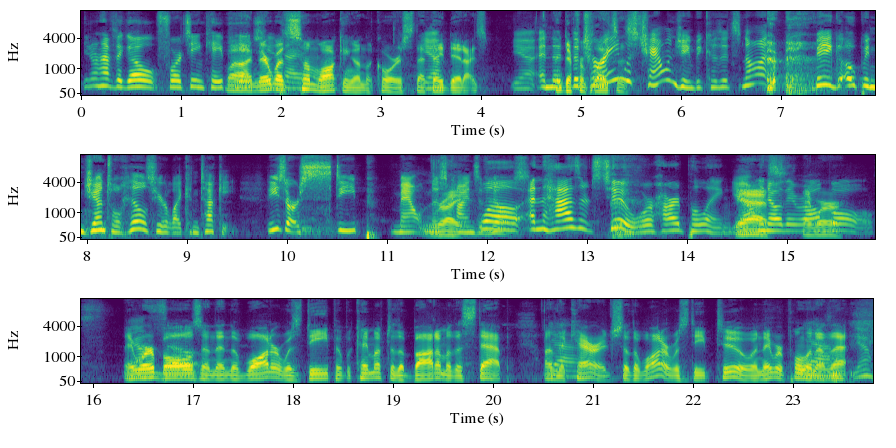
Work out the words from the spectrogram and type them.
You don't have to go 14 kph. Well, and there the was some walking on the course that Yeah. they did. I, s- yeah. And the, the terrain places. was challenging because it's not big, open, gentle hills here like Kentucky. These are steep, mountainous Right. kinds of Well, hills. Well, and the hazards too were hard pulling. Yes, you know they were they all were. bowls. They Yeah. were So- bowls, and then the water was deep. It came up to the bottom of the step on Yeah. the carriage, so the water was deep too, and they were pulling out of that. Yeah. Well,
